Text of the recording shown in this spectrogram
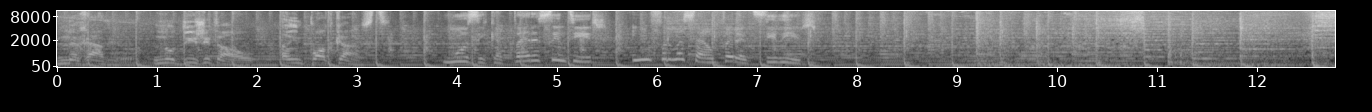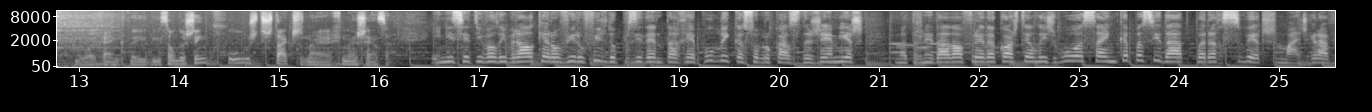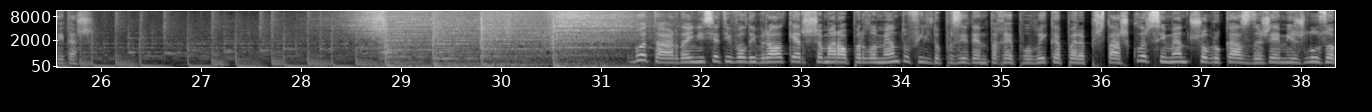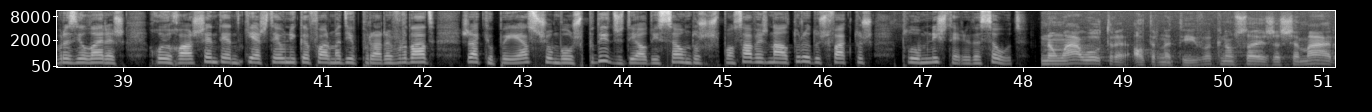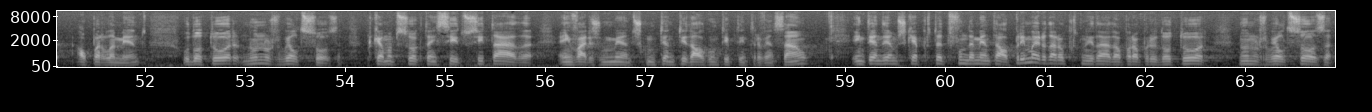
Na rádio, no digital, em podcast. Música para sentir, informação para decidir. No arranque da edição das 5, os destaques na Renascença. Iniciativa Liberal quer ouvir o filho do Presidente da República sobre o caso das gêmeas. Maternidade Alfreda Costa em Lisboa sem capacidade para receber mais grávidas. Boa tarde. A Iniciativa Liberal quer chamar ao Parlamento o filho do Presidente da República para prestar esclarecimentos sobre o caso das gêmeas luso-brasileiras. Rui Rocha entende que esta é a única forma de apurar a verdade, já que o PS chumbou os pedidos de audição dos responsáveis na altura dos factos pelo Ministério da Saúde. Não há outra alternativa que não seja chamar ao Parlamento o Dr. Nuno Rebelo de Sousa, porque é uma pessoa que tem sido citada em vários momentos como tendo tido algum tipo de intervenção. Entendemos que é, portanto, fundamental, primeiro, dar oportunidade ao próprio Dr. Nuno Rebelo de Sousa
